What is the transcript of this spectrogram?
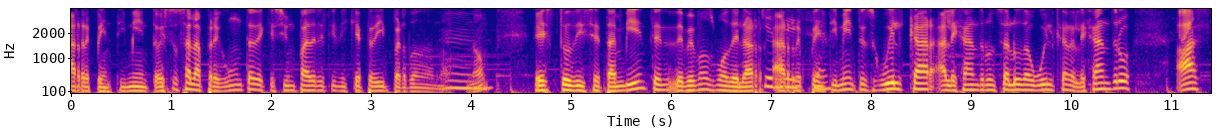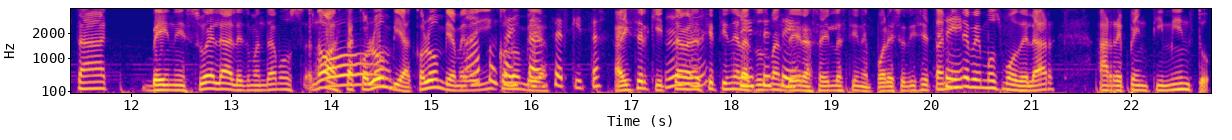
arrepentimiento. Esto es a la pregunta de que si un padre tiene que pedir perdón o no, ¿no? Mm. Esto dice, también debemos modelar arrepentimiento. Es Wilcar Alejandro, un saludo a Wilcar Alejandro, hasta Venezuela, les mandamos, no, hasta oh. Colombia, Colombia, ah, Medellín, pues Colombia. Ahí cerquita. Ahí cerquita, verdad es que tiene las dos banderas, ahí las tienen, por eso dice, también debemos modelar arrepentimiento,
